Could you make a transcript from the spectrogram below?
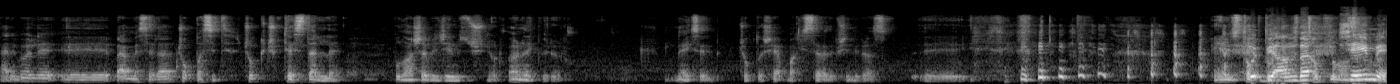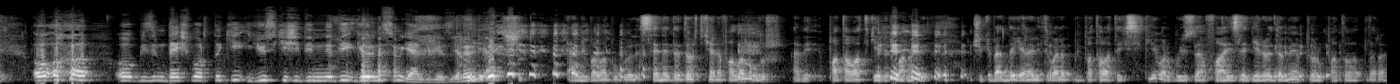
Yani böyle e, ben mesela çok basit, çok küçük testlerle bunu aşabileceğimizi düşünüyorum. Örnek veriyorum. Neyse çok da şey yapmak istemedim şimdi biraz. E, henüz toplum, bir anda şey mi? O, o, o bizim dashboard'daki 100 kişi dinlediği görüntüsü mü geldi gözüne? Yani, şu- yani bana bu böyle senede dört kere falan olur. Hani patavat gelir bana. Bir. Çünkü bende genel itibariyle bir patavat eksikliği var. Bu yüzden faizle geri ödeme yapıyorum patavatlara.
